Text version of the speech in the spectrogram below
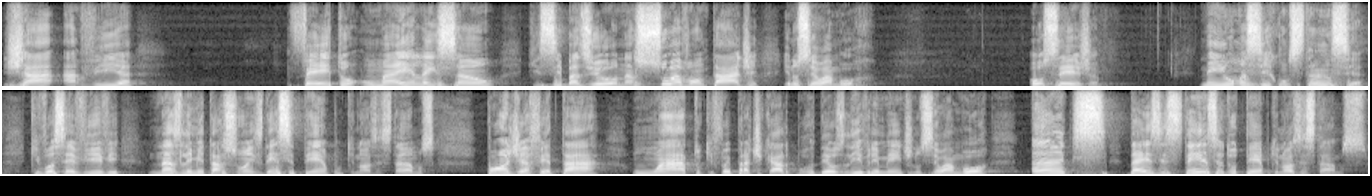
já havia feito uma eleição que se baseou na sua vontade e no seu amor. Ou seja, nenhuma circunstância que você vive nas limitações desse tempo que nós estamos pode afetar um ato que foi praticado por Deus livremente no seu amor antes da existência do tempo que nós estamos.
